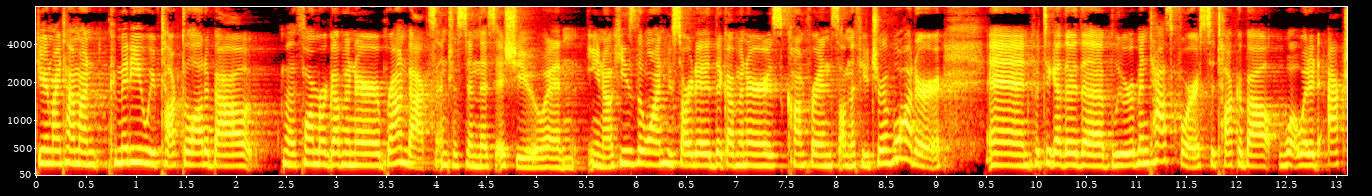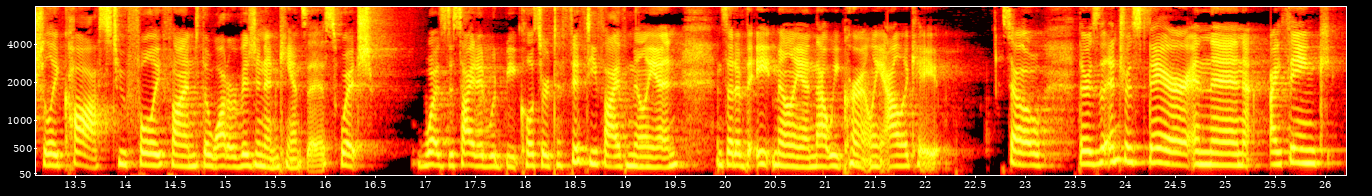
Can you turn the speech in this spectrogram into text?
during my time on committee, we've talked a lot about the former governor Brownback's interest in this issue. And, you know, he's the one who started the governor's conference on the future of water and put together the Blue Ribbon Task Force to talk about what would it actually cost to fully fund the water vision in Kansas, which was decided would be closer to 55 million instead of the 8 million that we currently allocate. So there's the interest there. And then I think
